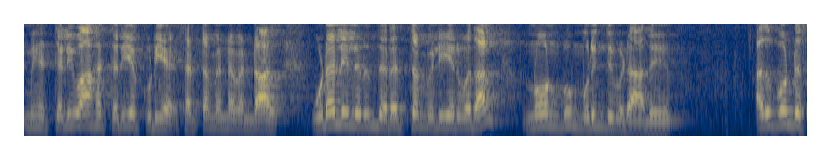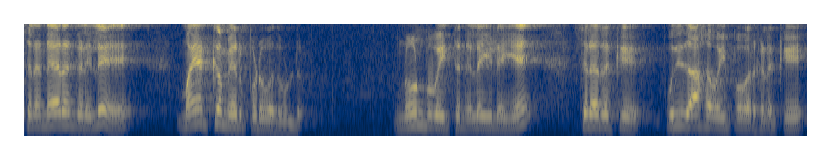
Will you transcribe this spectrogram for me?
மிக தெளிவாக தெரியக்கூடிய சட்டம் என்னவென்றால் உடலிலிருந்து இரத்தம் வெளியேறுவதால் நோன்பு முறிந்து விடாது. அதுபோன்று சில நேரங்களிலே மயக்கம் ஏற்படுவது உண்டு நோன்பு வைத்த நிலையிலேயே சிலருக்கு புதிதாக வைப்பவர்களுக்கு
